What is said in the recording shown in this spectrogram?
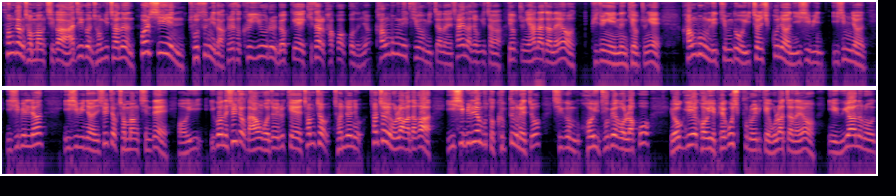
성장 전망치가 아직은 전기차는 훨씬 좋습니다. 그래서 그 이유를 몇 개 기사를 갖고 왔거든요. 강북 리튬 있잖아요. 차이나 전기차 기업 중에 하나잖아요. 비중에 있는 기업 중에 강북 리튬도 2019년, 22, 20년, 21년, 22년 실적 전망치인데 어 이 이거는 실적 나온 거죠. 이렇게 첨첨 전전이 천천히 올라가다가 21년부터 급등을 했죠. 지금 거의 두 배가 올랐고 여기에 거의 150% 이렇게 올랐잖아요. 이게 위안으로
